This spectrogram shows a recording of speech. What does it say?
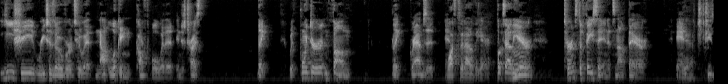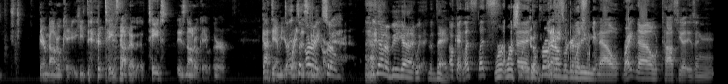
he she reaches over to it, not looking comfortable with it, and just tries, like with pointer and thumb, like grabs it and plucks it out of the air. plucks out of the Mhm. air, turns to face it, and it's not there. And Yeah. she's they're not okay. He Tate's not Tate is not okay. Or God damn it, you're right. This is All gonna right, be hard. so we gotta be uh, they. Okay, let's let's. We're- we're sw- uh, the let's pronouns are gonna establish be- right now. Right now, Tasia is in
